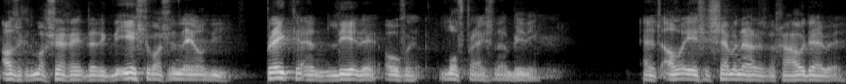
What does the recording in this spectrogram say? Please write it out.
als ik het mag zeggen, dat ik de eerste was in Nederland die preekte en leerde over lofprijs en aanbidding. En het allereerste seminar dat we gehouden hebben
